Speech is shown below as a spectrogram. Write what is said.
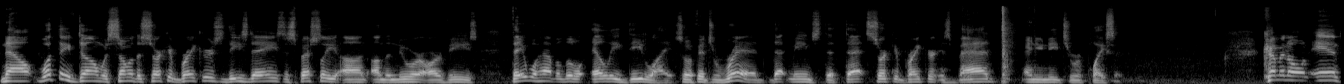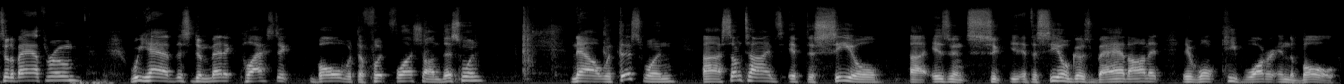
Now, what they've done with some of the circuit breakers these days, especially on, on the newer RVs, they will have a little LED light. So if it's red, that means that that circuit breaker is bad and you need to replace it. Coming on into the bathroom, we have this Dometic plastic bowl with the foot flush on this one. Now with this one, uh, sometimes if the seal uh, isn't, if the seal goes bad on it, it won't keep water in the bowl.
